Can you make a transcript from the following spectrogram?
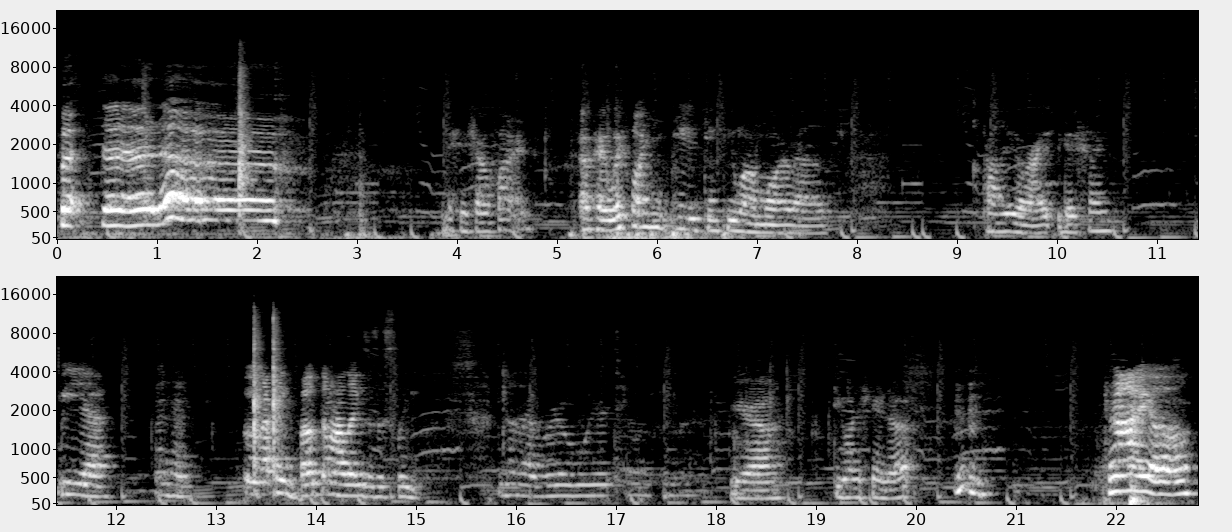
But da da da. This is so fun. Okay, which one do you think you want more of? Probably alright, this one. Yeah. Mm-hmm. Ooh, I think both of my legs is asleep. You know that real weird tingling feeling? Yeah. Do you want to stand up? Mm-mm. Trial.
